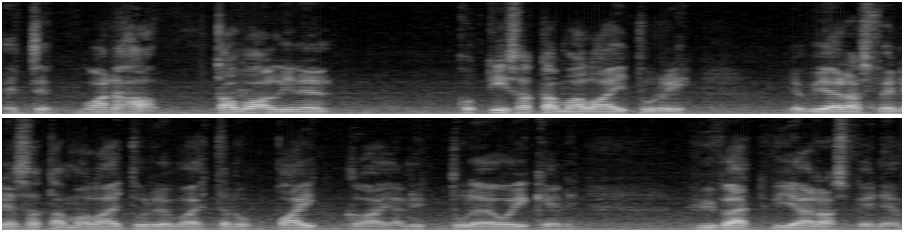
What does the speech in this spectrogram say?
Et vanha tavallinen kotisatamalaituri ja vierasvenesatamalaituri on vaihtanut paikkaa ja nyt tulee oikein hyvät vierasvene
